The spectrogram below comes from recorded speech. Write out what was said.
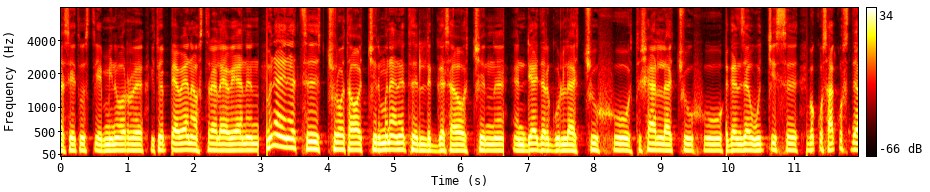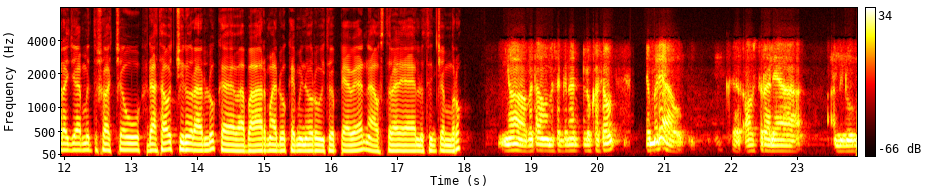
ደሴት ውስጥ የሚኖር ኢትዮጵያውያን አውስትራሊያውያንን ምን አይነት ችሮታዎችን ምን አይነት ልገሳዎችን እንዲያደርጉላችሁ ትሻላችሁ? ከገንዘብ ውጭስ በቁሳቁስ ደረጃ የምትሿቸው እርዳታዎች ይኖራሉ? ከባህር ማዶ ከሚኖሩ ኢትዮጵያውያን አውስትራሊያ ያሉትን ጨምሮ። በጣም አመሰግናለሁ ካሳሁን። መጀመሪያ ከአውስትራሊያ የሚኖሩ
